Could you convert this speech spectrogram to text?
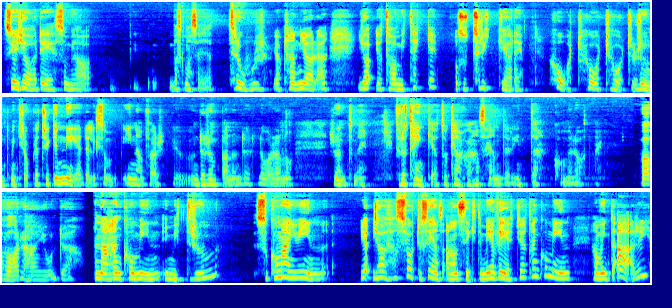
Så jag gör det som jag, vad ska man säga, tror jag kan göra. Jag, jag tar mitt täcke och så trycker jag det hårt, hårt, hårt runt min kropp. Jag trycker ner det liksom innanför, under rumpan, under låren och runt mig. För då tänker jag att då kanske hans händer inte kommer åt mig. Vad var det han gjorde? När han kom in i mitt rum så kom han ju in, jag, jag har svårt att se hans ansikte men jag vet ju att han kom in, han var inte arg.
